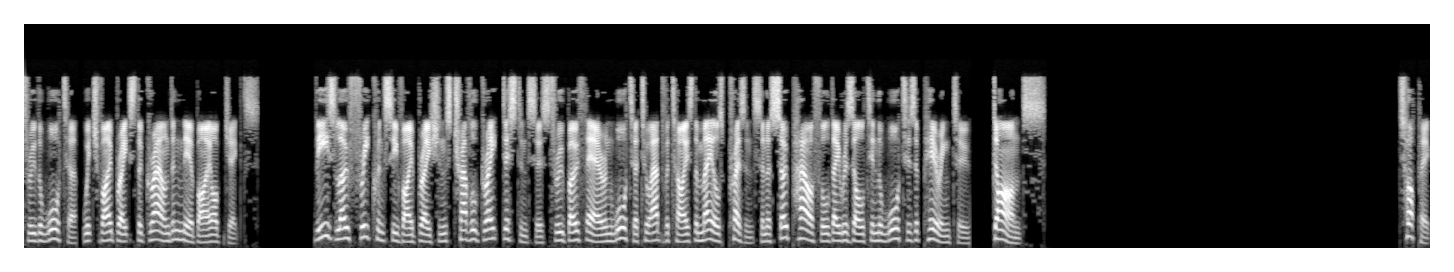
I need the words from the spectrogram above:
through the water, which vibrates the ground and nearby objects. These low-frequency vibrations travel great distances through both air and water to advertise the male's presence and are so powerful they result in the waters appearing to dance Topic:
